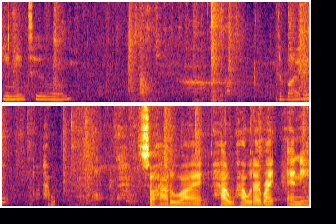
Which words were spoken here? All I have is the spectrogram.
You need to divide it. How, so how do I how how would I write any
